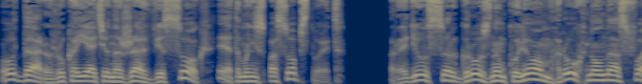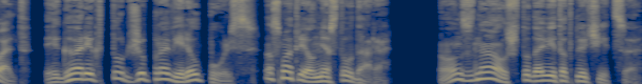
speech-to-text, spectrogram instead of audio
Удар рукоятью ножа в висок этому не способствует. Продюсер грузным кулем рухнул на асфальт, и Гарик тут же проверил пульс, осмотрел место удара. Он знал, что Давид отключится.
